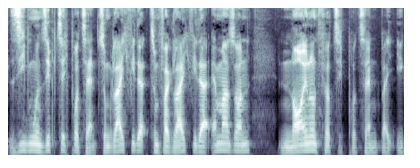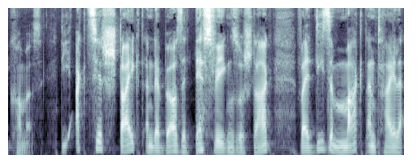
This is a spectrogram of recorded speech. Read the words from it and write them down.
77%. Zum, wieder, zum Vergleich wieder Amazon 49 Prozent bei E-Commerce. Die Aktie steigt an der Börse deswegen so stark, weil diese Marktanteile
